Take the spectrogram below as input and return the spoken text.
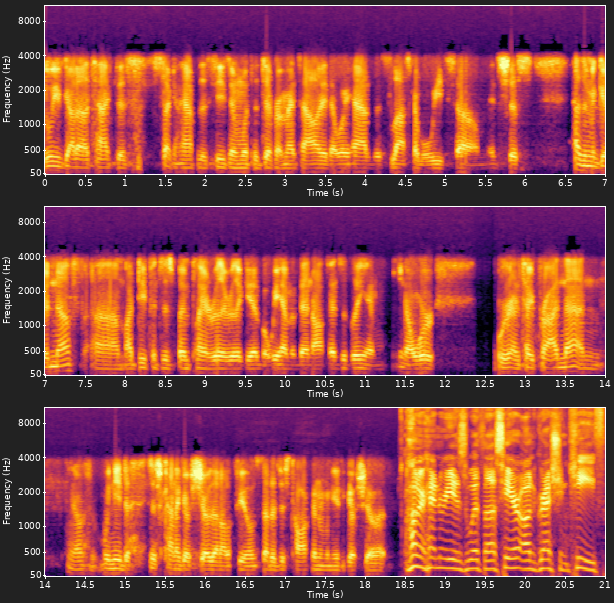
we've got to attack this second half of the season with a different mentality that we had this last couple of weeks. Um, it's just hasn't been good enough. Um, our defense has been playing really, really good, but we haven't been offensively, and you know we're we're going to take pride in that, and you know, we need to just kind of go show that on the field instead of just talking. We need to go show it. Hunter Henry is with us here on Gresh and Keefe.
